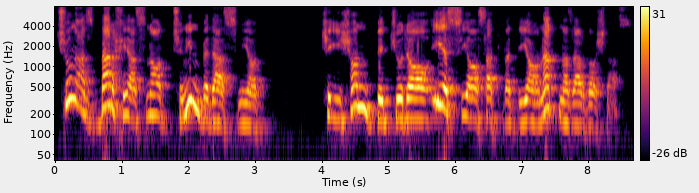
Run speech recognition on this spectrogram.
چون از برخی اسناد چنین به دست میاد که ایشان به جدایی سیاست و دیانت نظر داشته است.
